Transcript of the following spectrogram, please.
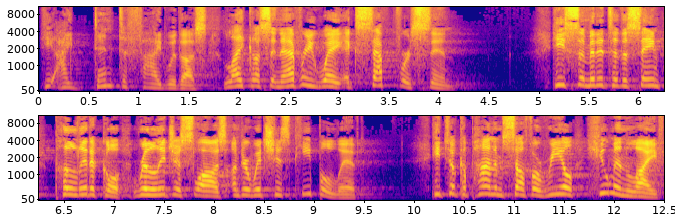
He identified with us, like us in every way except for sin. He submitted to the same political, religious laws under which his people lived. He took upon himself a real human life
